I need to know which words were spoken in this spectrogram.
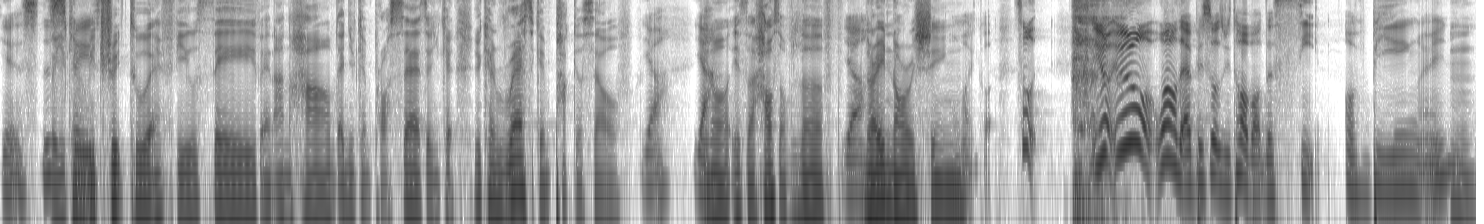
Yes, this where you can retreat to and feel safe and unharmed and you can process and you can you can rest, you can park yourself. yeah, yeah. You know, it's a house of love. Yeah. Very nourishing. oh my god. So, you know, you know, one of the episodes we talk about the seat of being, right? Mm.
